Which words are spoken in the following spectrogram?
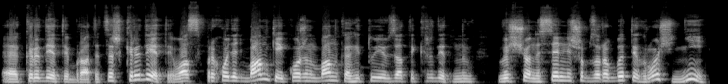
е, кредити брати. Це ж кредити. У вас приходять банки, і кожен банк агітує взяти кредит. Ну, ви що, не сильні, щоб заробити гроші? Ні.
